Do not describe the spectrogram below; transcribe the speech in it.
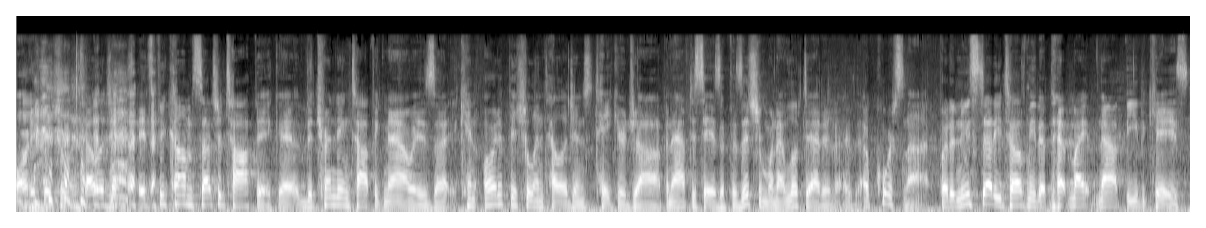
Artificial intelligence. It's become such a topic. Uh, the trending topic now is uh, can artificial intelligence take your job? And I have to say, as a physician, when I looked at it, I, of course not. But a new study tells me that that might not be the case.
